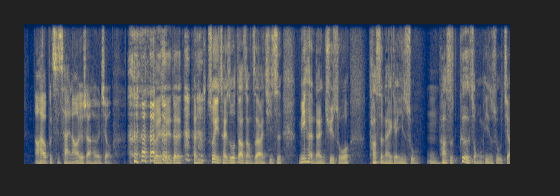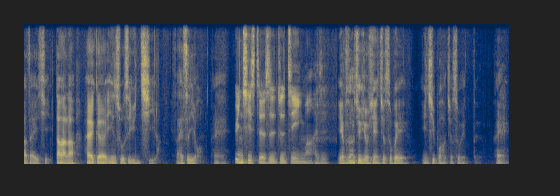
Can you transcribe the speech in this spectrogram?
然后他又不吃菜，然后又喜欢喝酒。对对对，很所以才说大肠直癌，其实你很难去说。它是哪一个因素？嗯，它是各种因素加在一起。当然了，还有一个因素是运气了，还是有。哎，运气指的是就是基因吗？还是也不知道。就有些人就是会运气不好，就是会得。哎，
